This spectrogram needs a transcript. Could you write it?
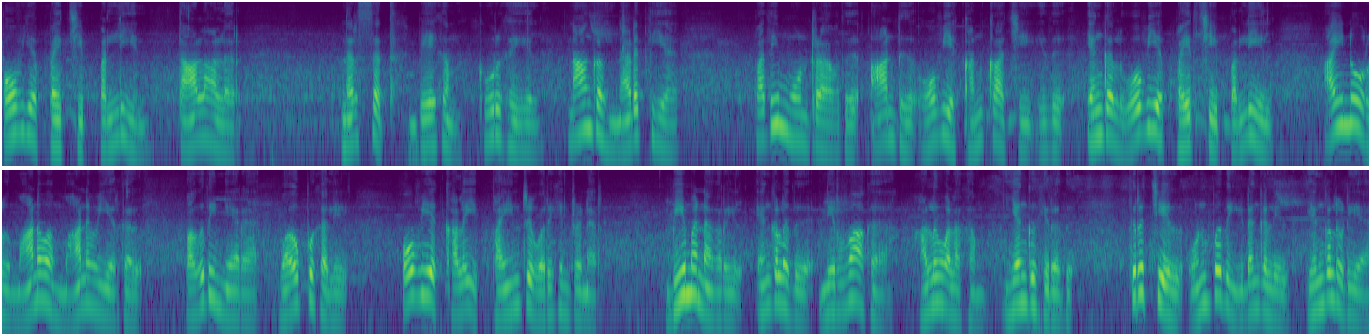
ஓவிய பயிற்சி பள்ளியின் தாளாளர் நர்சத் பேகம் கூறுகையில் நாங்கள் நடத்திய பதிமூன்றாவது ஆண்டு ஓவிய கண்காட்சி இது. எங்கள் ஓவிய பயிற்சி பள்ளியில் ஐநூறு மாணவ மாணவியர்கள் பகுதி நேர வகுப்புகளில் ஓவியக்கலை பயின்று வருகின்றனர். பீமநகரில் எங்களது நிர்வாக அலுவலகம் இயங்குகிறது. திருச்சியில் ஒன்பது இடங்களில் எங்களுடைய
